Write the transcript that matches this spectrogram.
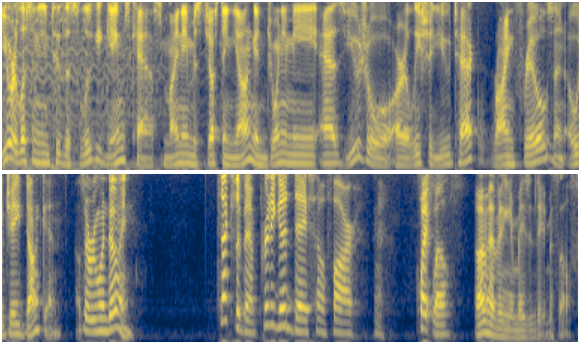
You are listening to the Saluki Gamescast. My name is Justin Young, and joining me as usual are Alicia Utecht, Ryan Freels, and OJ Duncan. How's everyone doing? It's actually been a pretty good day so far. Quite well. I'm having an amazing day myself.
